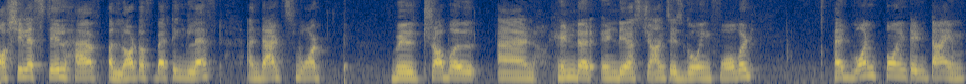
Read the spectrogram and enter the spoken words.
Australia still have a lot of batting left and that's what will trouble and hinder India's chances going forward. At one point in time,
